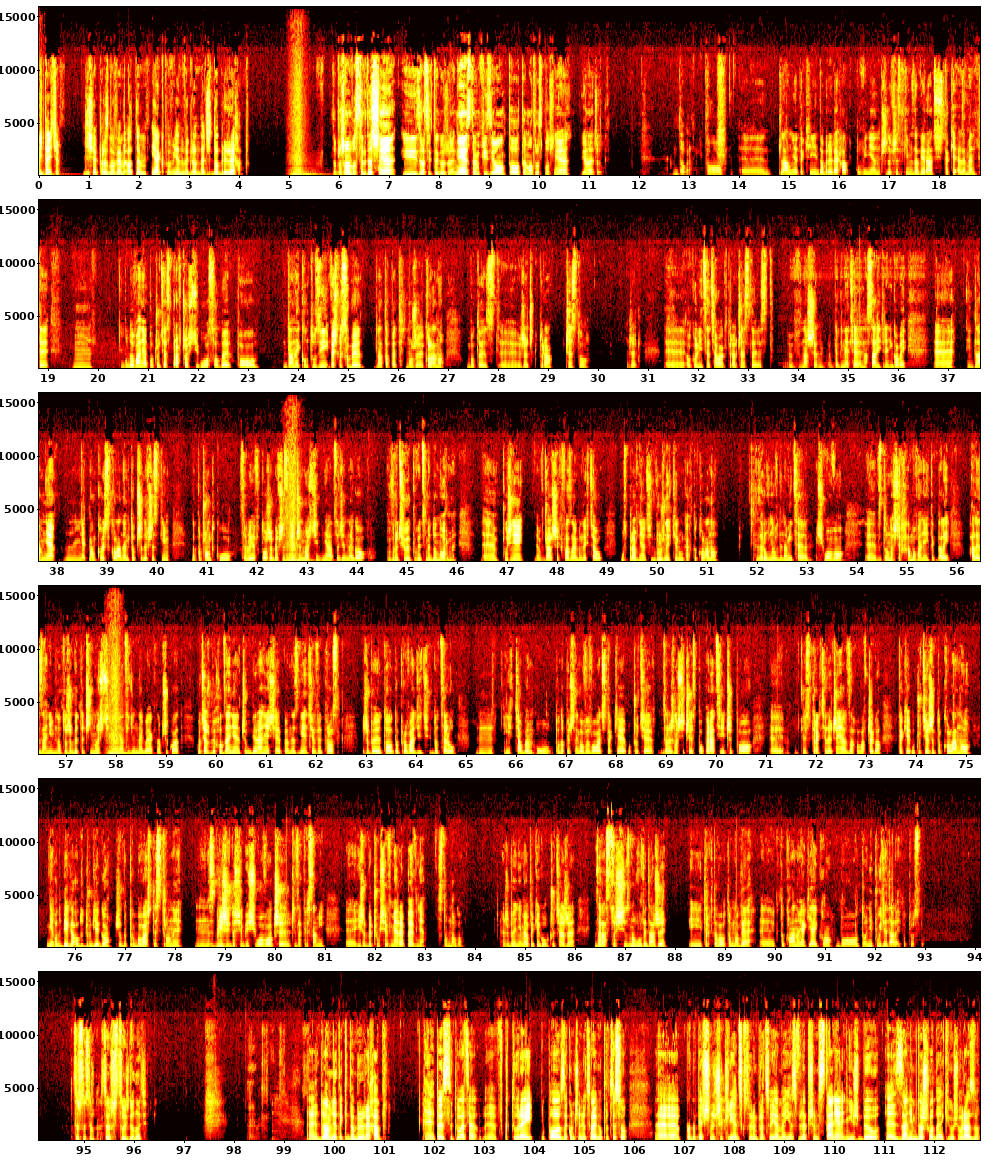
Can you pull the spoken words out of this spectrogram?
Witajcie. Dzisiaj porozmawiamy o tym, jak powinien wyglądać dobry rehab. Zapraszamy Was serdecznie i z racji tego, że nie jestem fizjo, to temat rozpocznie Janeczek. Dobra, to e, dla mnie taki dobry rehab powinien przede wszystkim zawierać takie elementy mm, budowania poczucia sprawczości u osoby po danej kontuzji. Weźmy sobie na tapet może kolano, bo to jest e, rzecz, która często rzecz, e, okolica ciała, która często jest w naszym gabinecie, na sali treningowej. E, I dla mnie, mm, jak mam kogoś z kolanem, to przede wszystkim na początku celuję w to, żeby wszystkie czynności dnia codziennego wróciły powiedzmy do normy. E, Później w dalszych fazach będę chciał usprawniać w różnych kierunkach to kolano, zarówno w dynamice, siłowo, w zdolnościach hamowania i tak ale zanim, no to żeby te czynności dnia codziennego, jak na przykład chociażby chodzenie, czy ubieranie się, pewne zgięcie, wyprost, żeby to doprowadzić do celu. Mm, I chciałbym u podopiecznego wywołać takie uczucie, w zależności czy jest po operacji, czy po e, czy jest w trakcie leczenia zachowawczego, takie uczucie, że to kolano nie odbiega od drugiego, żeby próbować te strony mm, zbliżyć do siebie siłowo czy, czy zakresami e, i żeby czuł się w miarę pewnie z tą nogą. Żeby nie miał takiego uczucia, że zaraz coś się znowu wydarzy i traktował tą nogę, e, to kolano jak jajko, bo to nie pójdzie dalej po prostu. Chcesz coś, chcesz coś dodać? E, Dla mnie taki dobry rehab e, to jest sytuacja, w której po zakończeniu całego procesu podopieczny czy klient, z którym pracujemy, jest w lepszym stanie niż był zanim doszło do jakiegoś urazu,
